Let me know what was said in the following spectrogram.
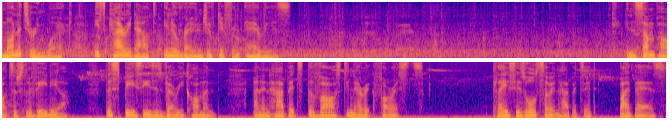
Monitoring work is carried out in a range of different areas. In some parts of Slovenia, the species is very common and inhabits the vast Dinaric forests. Places also inhabited by bears.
